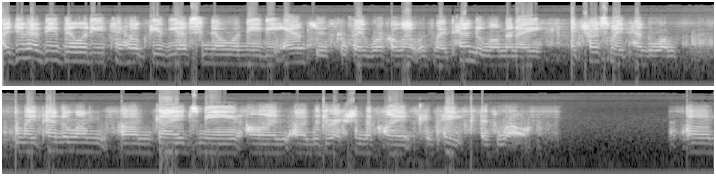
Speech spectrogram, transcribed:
I do have the ability to help give yes, no, and maybe answers because I work a lot with my pendulum, and I, I trust my pendulum. My pendulum um, guides me on uh, the direction the client can take as well. Um,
